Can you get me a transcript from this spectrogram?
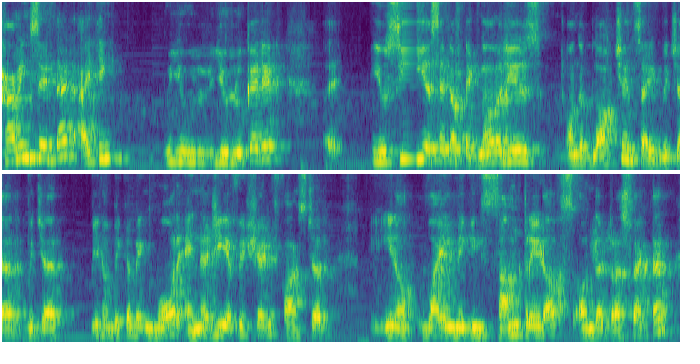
Having said that, I think you you look at it, uh, you see a set of technologies on the blockchain side which are which are you know becoming more energy efficient faster you know while making some trade-offs on the trust factor.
